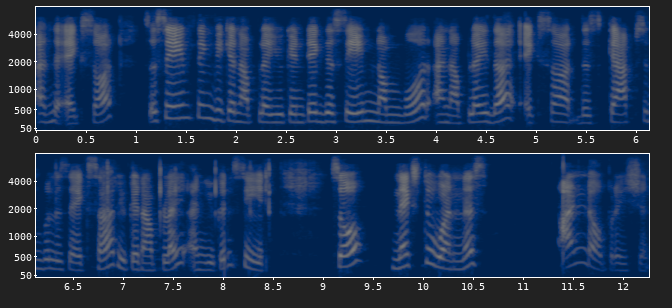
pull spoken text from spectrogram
and the XOR so same thing we can apply. You can take the same number and apply the XOR this cap symbol is the XOR you can apply and you can see it. So next one is AND operation.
